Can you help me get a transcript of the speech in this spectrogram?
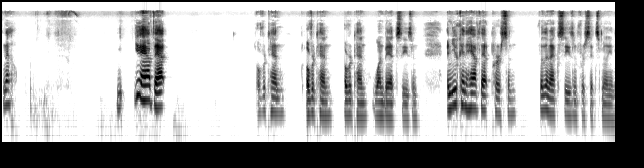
Now, you have that over 10, over 10, over 10, one bad season. And you can have that person for the next season for $6 million.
